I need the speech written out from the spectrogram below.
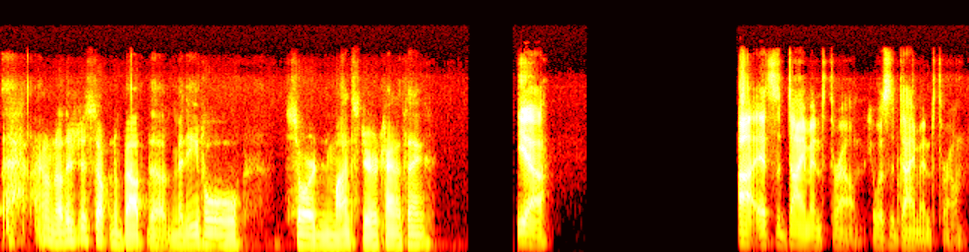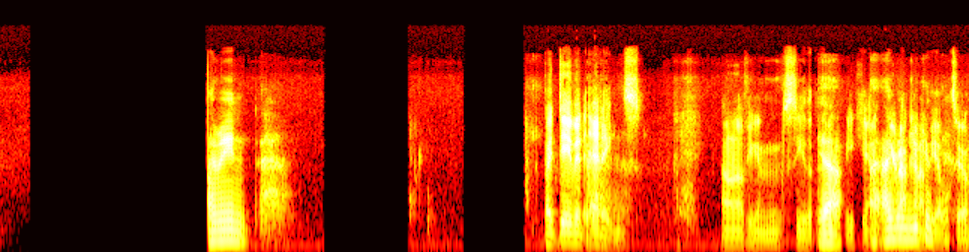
I don't know. There's just something about the medieval sword monster kind of thing. Yeah. Uh it's the Diamond Throne. It was the Diamond Throne. I mean, by David Eddings. I don't know if you can see that. Yeah, you can't. I- I You're not mean, you gonna can- be able to.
